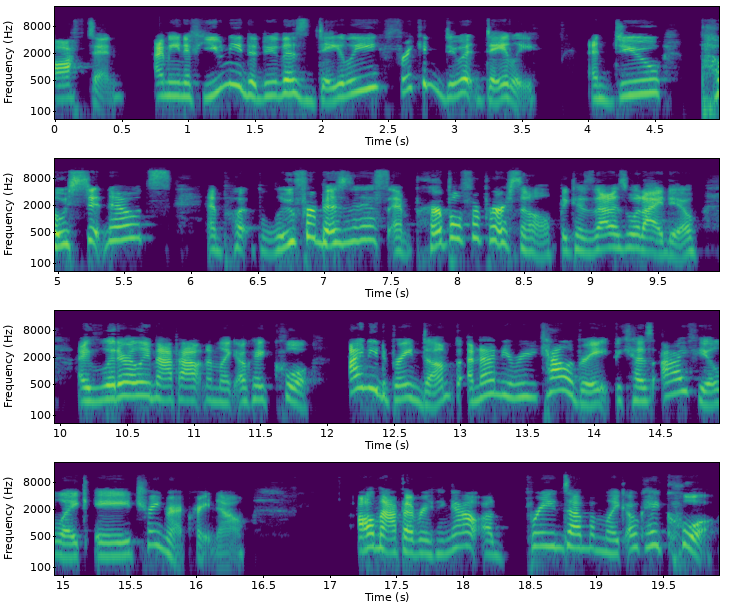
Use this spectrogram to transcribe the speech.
often. I mean, if you need to do this daily, freaking do it daily and do post it notes and put blue for business and purple for personal because that is what I do. I literally map out and I'm like, okay, cool. I need to brain dump and I need to recalibrate because I feel like a train wreck right now. I'll map everything out. I'll brain dump. I'm like, okay, cool.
